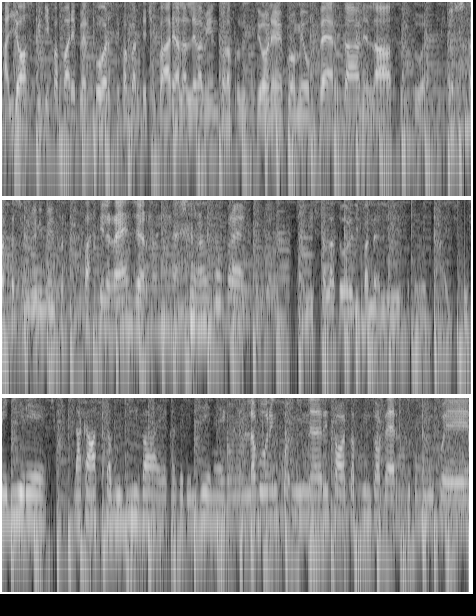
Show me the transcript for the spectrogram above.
agli ospiti, fa fare percorsi, fa partecipare all'allevamento, alla produzione come offerta nella struttura. Lo so, adesso mi viene in mente. Parti il ranger, non, non saprei. Un installatore di pannelli fotovoltaici. Impedire la caccia abusiva e cose del genere. Un lavoro in, in resort appunto aperti comunque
